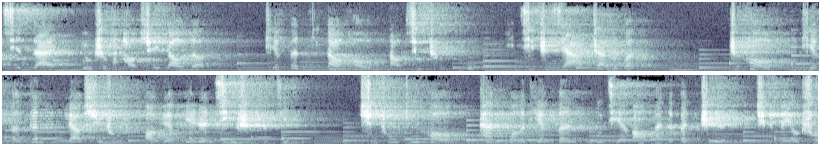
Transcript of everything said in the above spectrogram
现在，有什么好炫耀的？”田汾听到后恼羞成怒，一气之下斩了灌夫。之后，田汾跟同僚徐冲抱怨别人轻视自己。徐听后看破了田汾肤浅傲慢的本质，却没有说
